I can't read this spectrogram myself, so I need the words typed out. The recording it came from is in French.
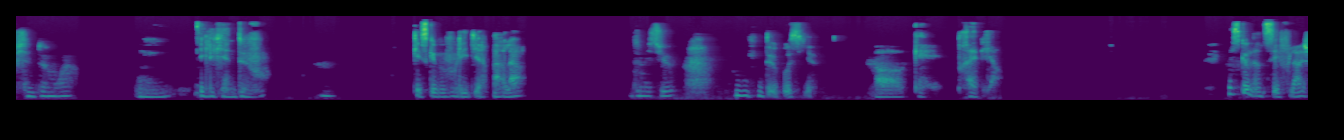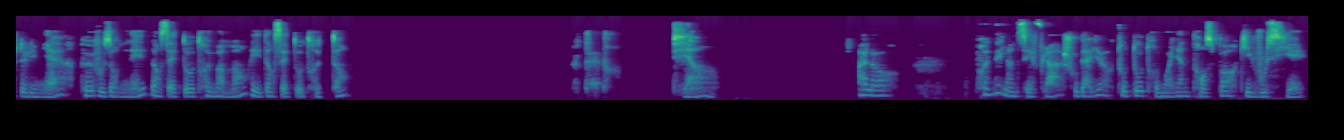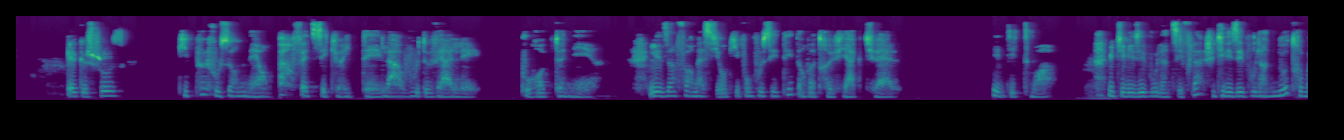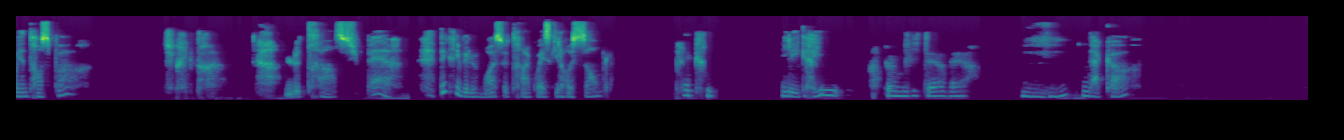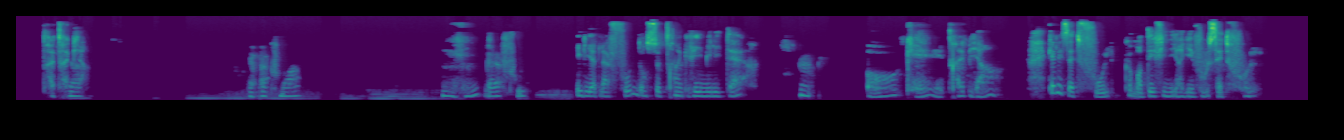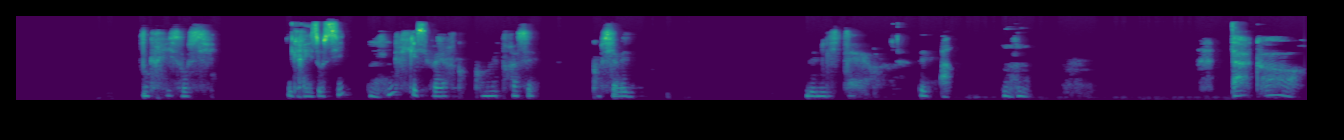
Ils viennent de moi. Ils viennent de vous. Mmh. Qu'est-ce que vous voulez dire par là? De mes yeux. De vos yeux. Ok, très bien. Est-ce que l'un de ces flashs de lumière peut vous emmener dans cet autre moment et dans cet autre temps? Peut-être. Bien. Alors, prenez l'un de ces flashs ou d'ailleurs tout autre moyen de transport qui vous sied, quelque chose qui peut vous emmener en parfaite sécurité là où vous devez aller pour obtenir les informations qui vont vous aider dans votre vie actuelle. Et dites-moi, utilisez-vous l'un de ces flashs? Utilisez-vous l'un autre moyen de transport? Train. Le train, super. Décrivez-le-moi, ce train, à quoi est-ce qu'il ressemble? Il est gris. Il est gris. Un peu militaire vert. Mmh d'accord. Très très bien. Il n'y a pas que moi. Mmh il y a la foule. Il y a de la foule dans ce train gris militaire? Mmh. Ok, très bien. Quelle est cette foule? Comment définiriez-vous cette foule? Grise aussi. Grise aussi? Mmh Gris vert, comme le tracé. Comme s'il y avait des militaires. Des... Ah. Mmh D'accord.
